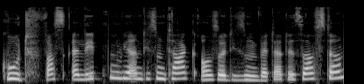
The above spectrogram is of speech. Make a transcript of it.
Gut, was erlebten wir an diesem Tag außer diesem Wetterdesaster?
